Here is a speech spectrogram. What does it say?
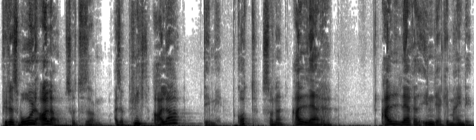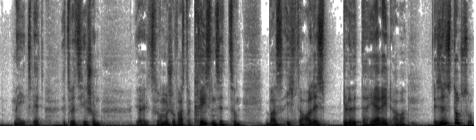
für das Wohl aller sozusagen. Also nicht aller, dem Gott, sondern aller. Aller in der Gemeinde. Jetzt wird jetzt wird's hier schon, ja, jetzt haben wir schon fast eine Krisensitzung, was ich da alles blöd daherrede, aber das ist doch so.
